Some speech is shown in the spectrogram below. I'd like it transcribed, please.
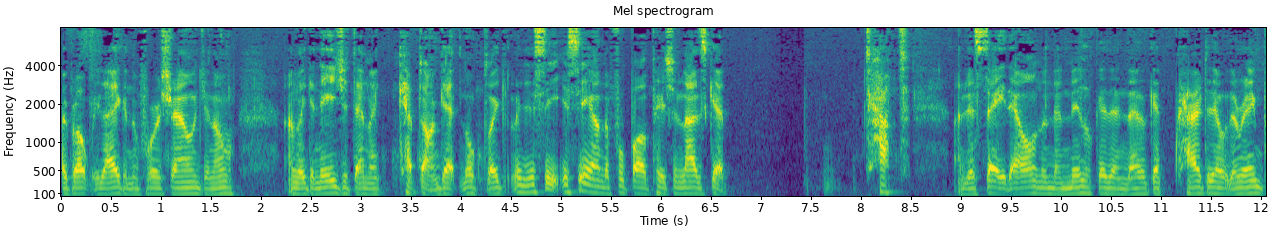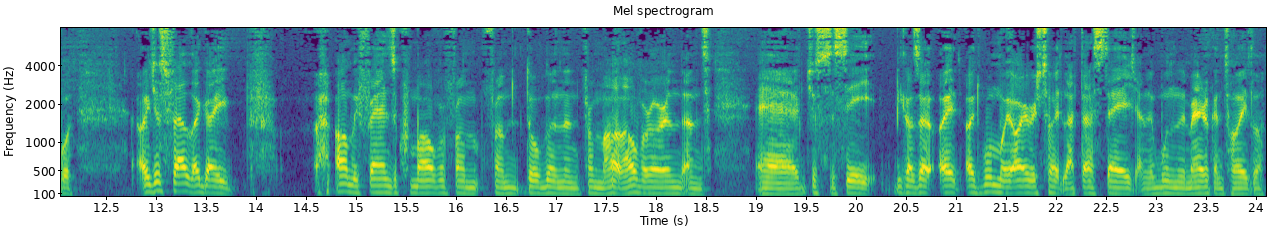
I broke my leg in the first round, you know. And like in Egypt, then I kept on getting up. Like, like you see, you see on the football pitch, and lads get tapped and they stay down and they milk it and they'll get carted out of the ring. But I just felt like I, all my friends would come over from, from Dublin and from all over Ireland and uh, just to see, because I, I, I'd won my Irish title at that stage and I'd won an American title.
